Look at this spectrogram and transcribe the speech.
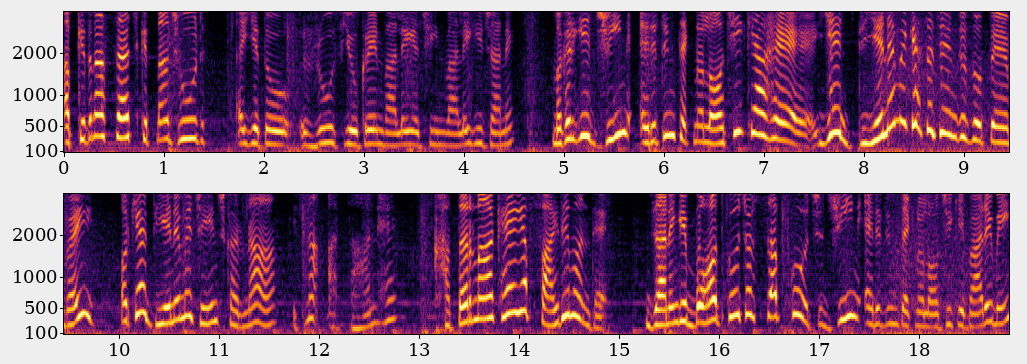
अब कितना सच, कितना झूठ, ये तो रूस, यूक्रेन वाले या चीन वाले ही जाने। मगर ये जीन एडिटिंग टेक्नोलॉजी क्या है? ये डीएनए में कैसे चेंजेस होते हैं भाई? और क्या डीएनए में चेंज करना इतना आसान है? खतरनाक है या फ़ायदेमंद है? जानेंगे बहुत कुछ और सब कुछ जीन एडिटिंग टेक्नोलॉजी के बारे में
